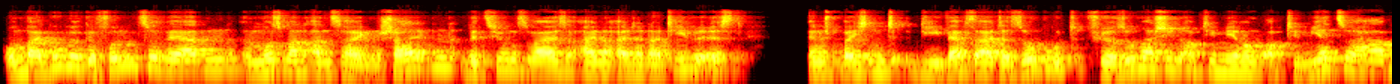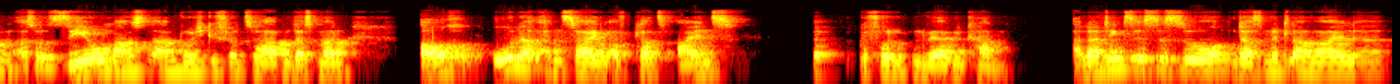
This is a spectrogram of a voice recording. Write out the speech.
Um bei Google gefunden zu werden, muss man Anzeigen schalten, beziehungsweise eine Alternative ist, entsprechend die Webseite so gut für Suchmaschinenoptimierung optimiert zu haben, also SEO-Maßnahmen durchgeführt zu haben, dass man auch ohne Anzeigen auf Platz 1 äh, gefunden werden kann. Allerdings ist es so, dass mittlerweile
